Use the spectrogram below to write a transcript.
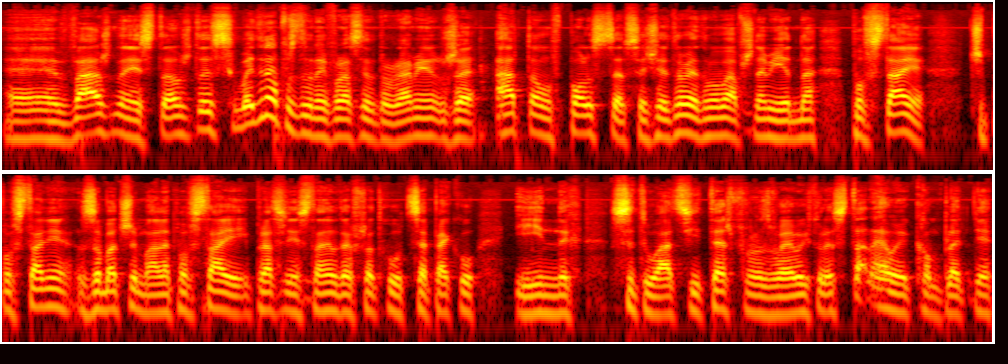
E, ważne jest to, że to jest chyba jedyna pozytywna informacja w programie, że atom w Polsce, w sensie elektrownia atomowa, przynajmniej jedna, powstaje. Czy powstanie? Zobaczymy, ale powstaje i prace nie stanęły tak w przypadku CPK-u i innych sytuacji też prorozwojowych, które stanęły kompletnie,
